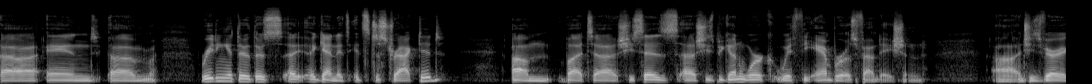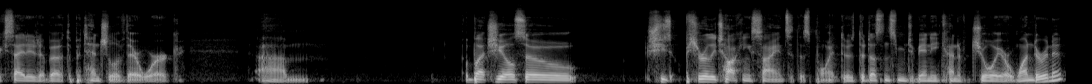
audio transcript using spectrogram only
uh, and um, reading it there, there's uh, again, it's it's distracted. Um, but uh, she says uh, she's begun work with the Ambrose Foundation, uh, and she's very excited about the potential of their work. Um, but she also she's purely talking science at this point. There's, there doesn't seem to be any kind of joy or wonder in it.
